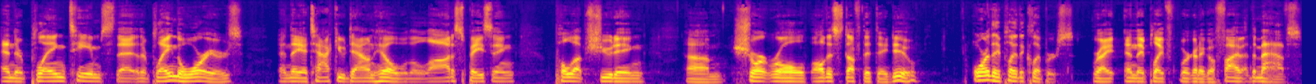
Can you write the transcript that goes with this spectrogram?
and they're playing teams that they're playing the Warriors, and they attack you downhill with a lot of spacing pull up shooting, um, short roll, all this stuff that they do. Or they play the Clippers, right? And they play, we're going to go five at the Mavs.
